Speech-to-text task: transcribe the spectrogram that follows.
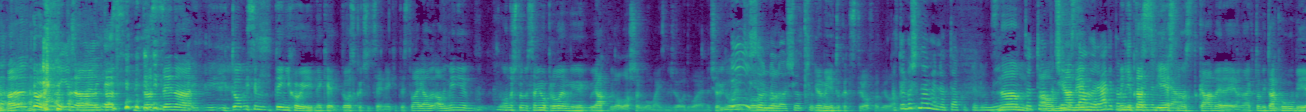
Pa dobro, ta, ta scena i, i to, mislim, te njihovi neke doskočice i neke te stvari, ali, ali meni je, ono što sam imao problem je jako bila loša gluma između ovo dvoje. Znači, ovih dvoje, Nisu dvoje- loši uopće. Ja, meni je to katastrofa bila. Napravila. A to je baš namjerno tako preglumljeno. Znam, to, to ali ja ne, radi, pa meni je ta svjesnost kamere, onak, to mi tako ubije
